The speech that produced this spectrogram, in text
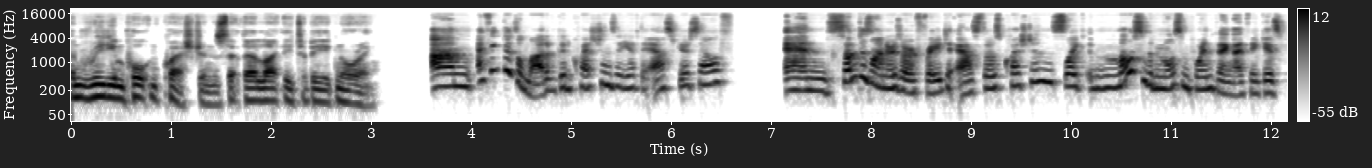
and really important questions that they're likely to be ignoring? Um, I think there's a lot of good questions that you have to ask yourself. And some designers are afraid to ask those questions. Like most of the most important thing, I think, is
